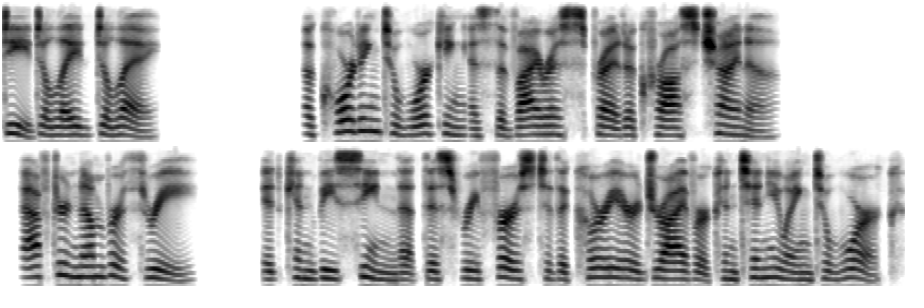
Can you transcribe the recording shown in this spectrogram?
D delayed delay. According to working as the virus spread across China. After number 3, it can be seen that this refers to the courier driver continuing to work.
